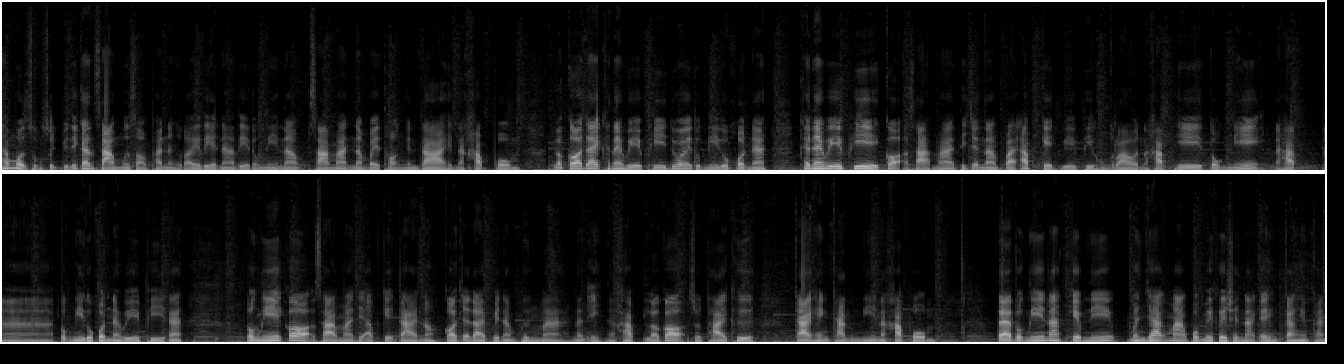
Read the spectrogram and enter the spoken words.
ทั้งหมดสูงสุดอยู่ที่กัน 32,100 เหรียญนะเหรียญตรงนี้นำสามารถนำไปถอนเงินได้นะครับผม แล้วก็ได้คะแนน VIP ด้วยตรงนี้ทุกคนนะคะแนน VIP ก็สามารถที่จะนำไปอัปเกรด VIP ของเรานะครับที่ตรงนี้นะครับตรงนี้ทุกคนนะ VIP นะตรงนี้ก็สามารถที่อัปเกรดได้เนาะก็จะได้เป็นน้ำพึ่งมานั่นเองนะครับ แล้วก็สุดท้ายคือการแข่งขันตรงนี้นะครับผมแต่ตรงนี้นะเกมนี้มันยากมากผมไม่เคยชนะการการแข่งขัน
